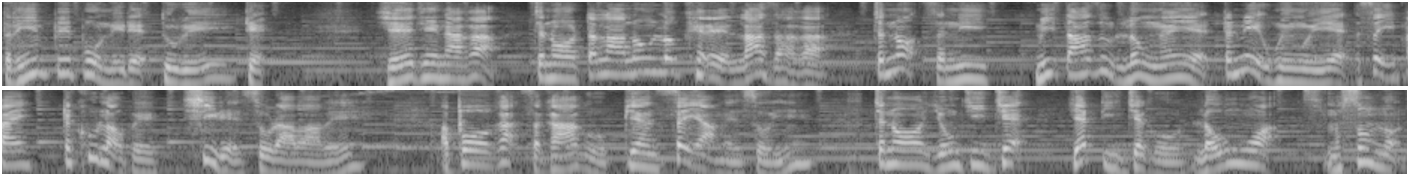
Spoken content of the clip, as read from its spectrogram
သတင်းပေးပို့နေတဲ့သူတွေတဲ့ရဲချင်တာကကျွန်တော်တလားလုံးလုတ်ခဲ့တဲ့လစာကကျွန်တော်ဇနီးမိသားစုလုပ်ငန်းရဲ့တနေ့ဝင်ငွေရဲ့အစိတ်အပိုင်းတစ်ခုလောက်ပဲရှိတယ်ဆိုတာပါပဲအပေါ်ကစကားကိုပြန်ဆက်ရမယ်ဆိုရင်ကျွန်တော်ယုံကြည်ချက်ရက်တီချက်ကိုလုံးဝမစွန့်လွတ်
